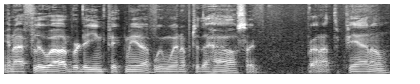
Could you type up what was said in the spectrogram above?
And I flew out. Verdine picked me up. We went up to the house. I brought out the piano,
